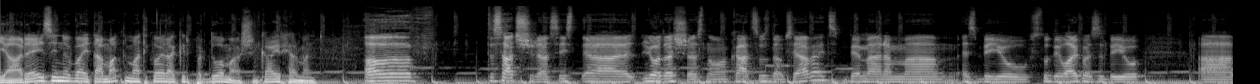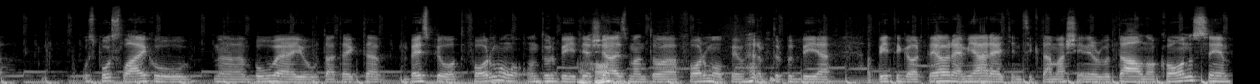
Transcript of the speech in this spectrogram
jārēzina, vai tā matemātika vairāk ir par domāšanu? Kā ir Herman? Uh, tas atšķirās ļoti atšķirās no kādas uzdevums jāveic. Piemēram, es biju studiju laikos, es biju uz puslaiku uh, būvēju teikt, bezpilota formulu, un tur bija tieši Aha. jāizmanto formula. Piemēram, tur bija Pitagora teorēma, jārēķina, cik tā mašīna ir tālu no konusiem.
